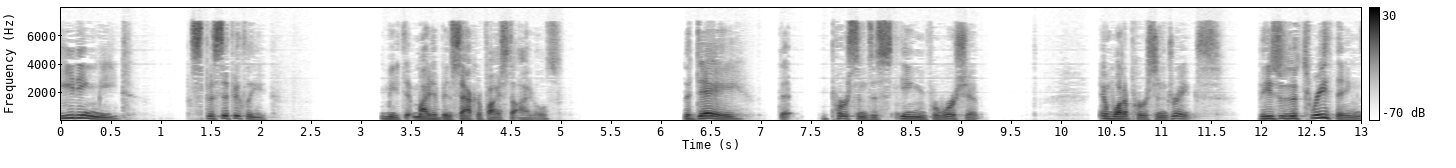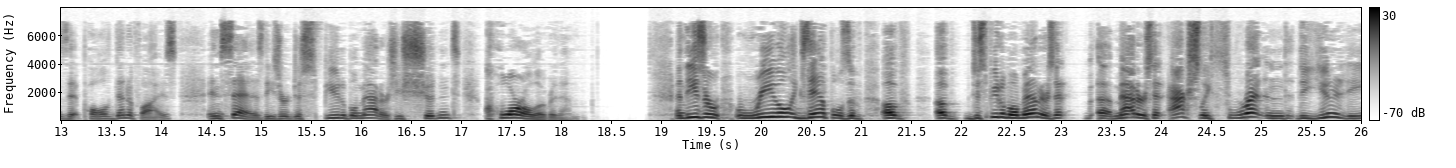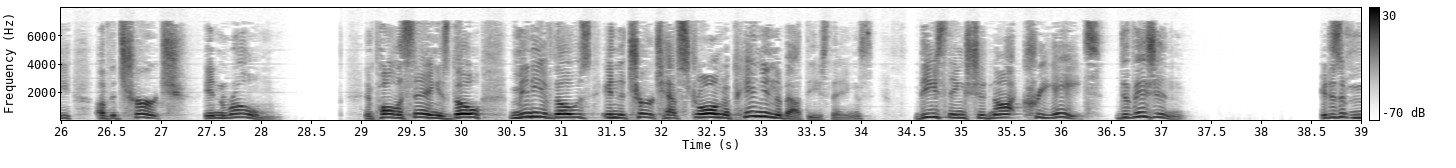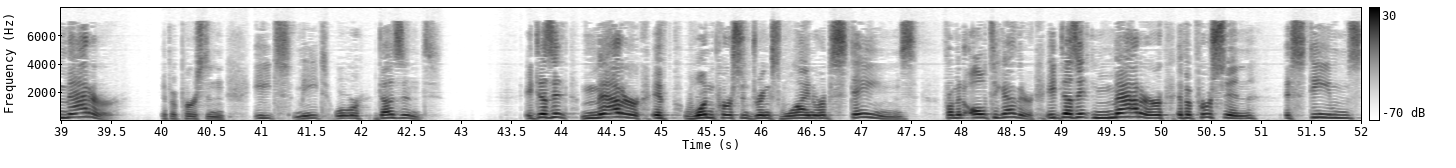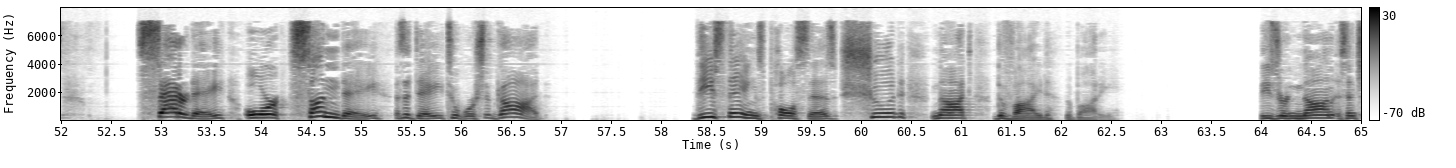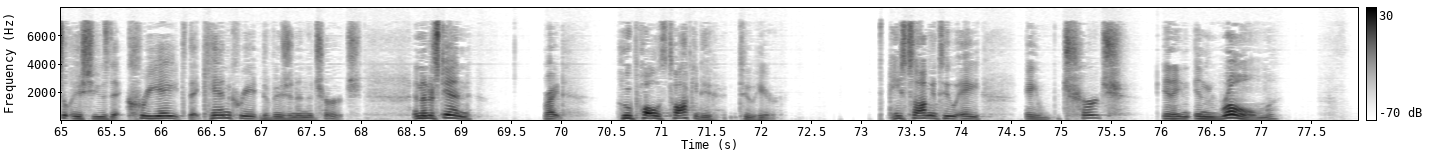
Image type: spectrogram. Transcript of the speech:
eating meat, specifically meat that might have been sacrificed to idols, the day that persons esteem for worship, and what a person drinks. These are the three things that Paul identifies and says these are disputable matters. You shouldn't quarrel over them. And these are real examples of, of, of disputable matters that, uh, matters that actually threatened the unity of the church in Rome. And Paul is saying, as though many of those in the church have strong opinion about these things, these things should not create division. It doesn't matter if a person eats meat or doesn't. It doesn't matter if one person drinks wine or abstains from it altogether. It doesn't matter if a person esteems Saturday or Sunday as a day to worship God. These things, Paul says, should not divide the body. These are non essential issues that create, that can create division in the church. And understand, right, who Paul is talking to, to here. He's talking to a, a church in, in Rome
